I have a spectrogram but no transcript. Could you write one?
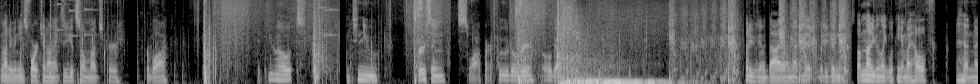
I'm not even use fortune on it because you get so much per per block. Get you out. Continue reversing. Swap our food over. Oh god. Thought he was gonna die on that hit, but he didn't. I'm not even like looking at my health. And I,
